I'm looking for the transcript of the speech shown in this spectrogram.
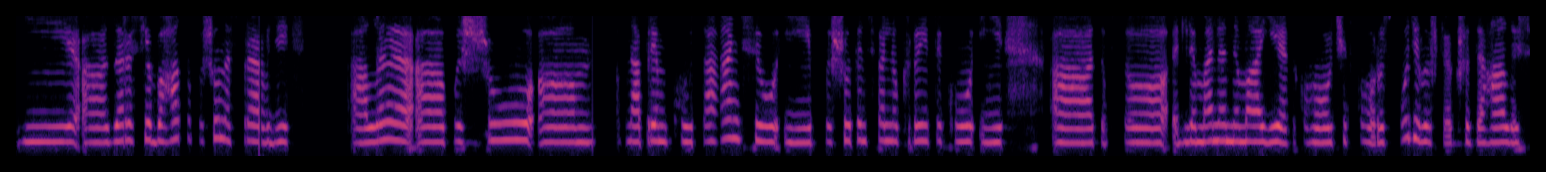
І зараз я багато пишу насправді Але, пишу, напрямку танцю і пишу танцювальну критику, і, а, тобто для мене немає такого чіткого розподілу, що якщо це галузь,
